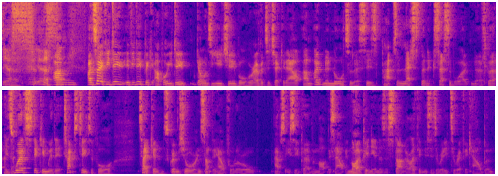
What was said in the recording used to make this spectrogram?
yes, yes. Um, I'd say if you do if you do pick it up or you do go onto YouTube or wherever to check it out, um, opener Nautilus is perhaps a less than accessible opener, but it's worth sticking with it. Tracks two to four, Taken, Scrimshaw, and Something Helpful are all absolutely superb and mark this out, in my opinion, as a stunner. I think this is a really terrific album.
